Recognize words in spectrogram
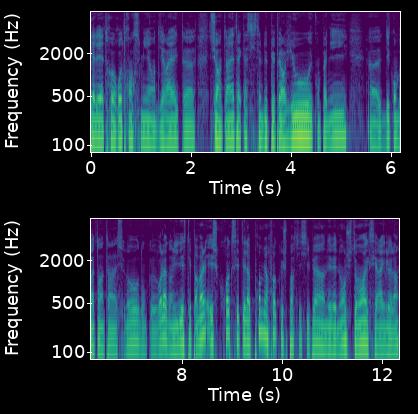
être retransmis en direct euh, sur Internet avec un système de pay-per-view et compagnie, euh, des combattants internationaux. Donc euh, voilà, dans l'idée, c'était pas mal. Et je crois que c'était la première fois que je participais à un événement justement avec ces règles-là.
